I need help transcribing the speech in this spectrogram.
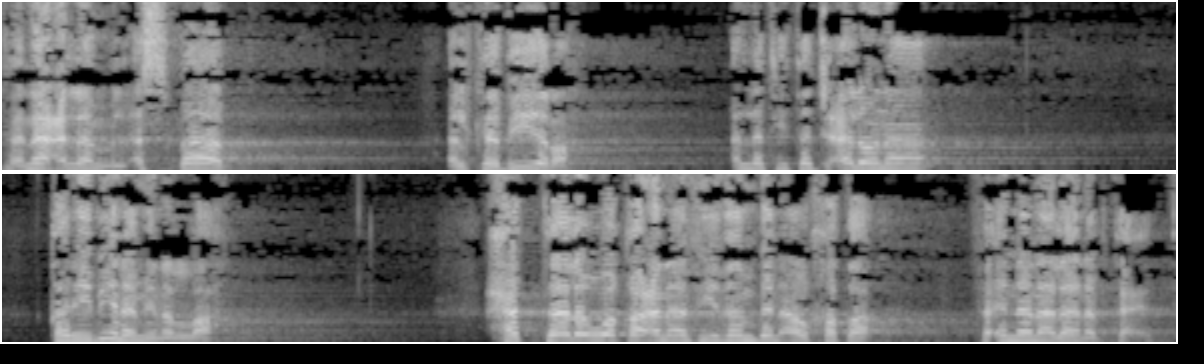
فنعلم الأسباب الكبيرة التي تجعلنا قريبين من الله. حتى لو وقعنا في ذنب أو خطأ فإننا لا نبتعد.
